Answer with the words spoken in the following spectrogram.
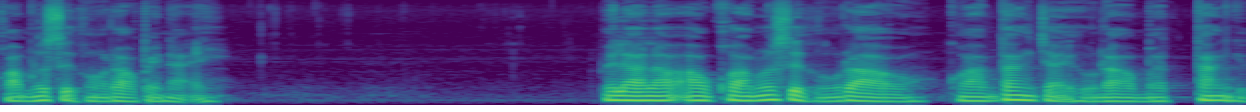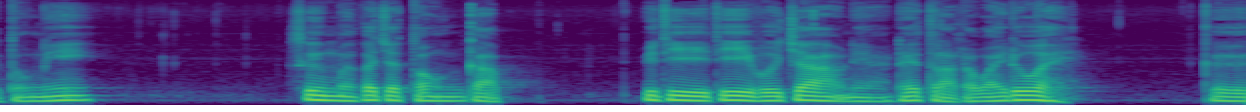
ความรู้สึกของเราไปไหน เวลาเราเอาความรู้สึกของเรา ความตั้งใจของเรามาตั้งอยู่ตรงนี้ ซึ่งมันก็จะตรงกับวิธีที่พระเจ้าเนี่ยได้ตรัสเอาไว้ด้วย คือ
